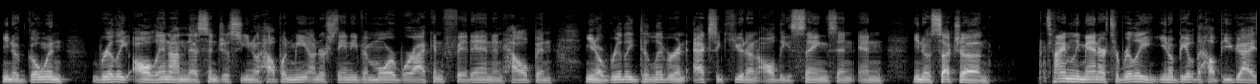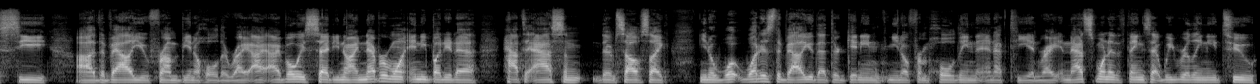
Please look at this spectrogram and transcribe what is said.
You know, going really all in on this, and just you know helping me understand even more where I can fit in and help, and you know really deliver and execute on all these things, and and you know such a timely manner to really you know be able to help you guys see uh, the value from being a holder right? I, have always said you know i never want anybody to have to ask them themselves like you know what what is the value that they're getting you know from holding the nft and right? And that's one of the things that we really need to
